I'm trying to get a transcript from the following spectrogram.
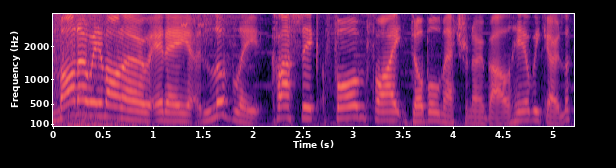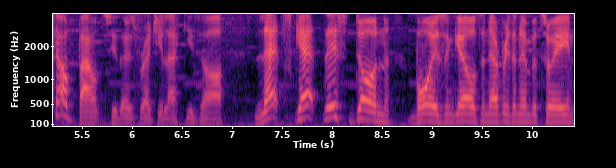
Mono e mono in a lovely classic form fight double metronome battle. Here we go. Look how bouncy those Regielekis are. Let's get this done, boys and girls and everything in between.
